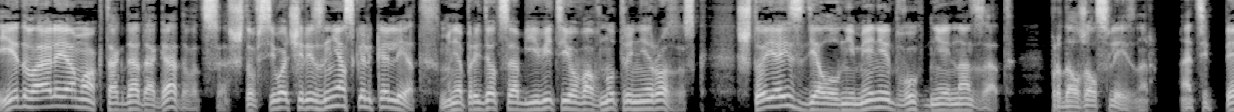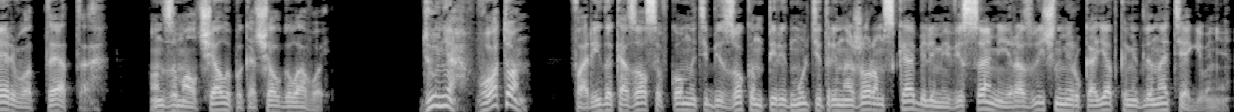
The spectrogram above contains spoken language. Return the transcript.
«Едва ли я мог тогда догадываться, что всего через несколько лет мне придется объявить ее во внутренний розыск, что я и сделал не менее двух дней назад», — продолжал Слейзнер. «А теперь вот это...» Он замолчал и покачал головой. «Дуня, вот он!» Фарид оказался в комнате без окон перед мультитренажером с кабелями, весами и различными рукоятками для натягивания.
